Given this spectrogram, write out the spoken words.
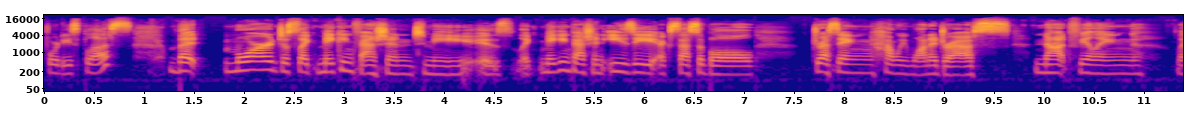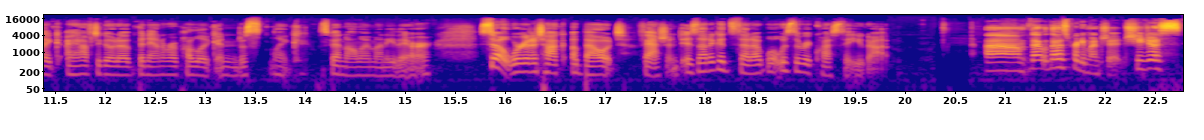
40s plus, but more just like making fashion to me is like making fashion easy, accessible, dressing how we want to dress, not feeling like I have to go to Banana Republic and just like spend all my money there. So, we're going to talk about fashion. Is that a good setup? What was the request that you got? Um, that, that was pretty much it. She just,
